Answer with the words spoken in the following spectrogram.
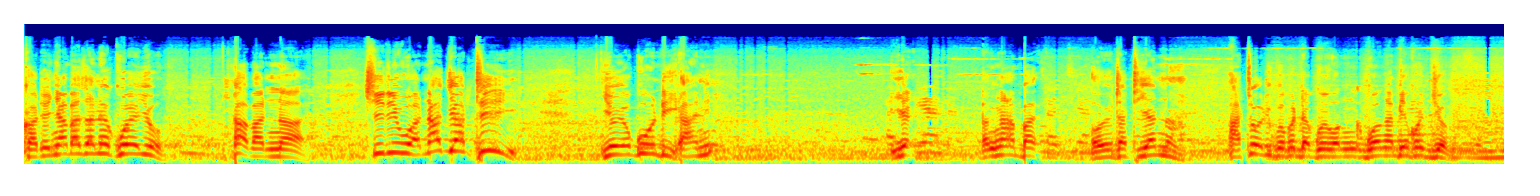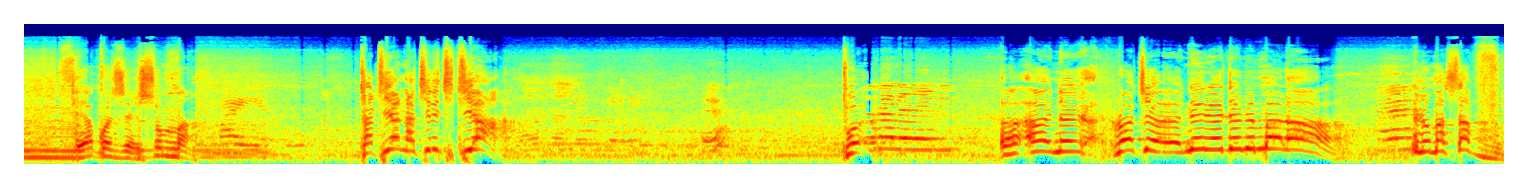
Kati onyabaza nekweyo abanna kiriwa najati yoyo gundi ani. Ŋamba oyo tatiyana ate oli gwe bwedda gwewaŋambyeko jjo. Teyakoze nsumma tatiyana kiri kitya? Eh? Ne- lwaki nemala eno masavu.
